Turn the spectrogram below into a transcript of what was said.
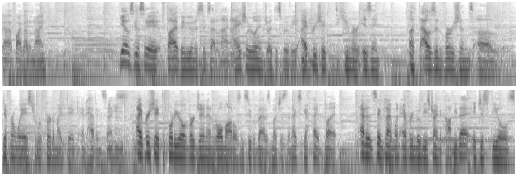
uh, five out of nine. Yeah, I was gonna say five, maybe even a six out of nine. I actually really enjoyed this movie. I Mhm. appreciate that the humor isn't a thousand versions of different ways to refer to my dick and having sex. I appreciate the forty-year-old virgin and role models and Superbad as much as the next guy, but at the same time, when every movie is trying to copy that, it just feels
